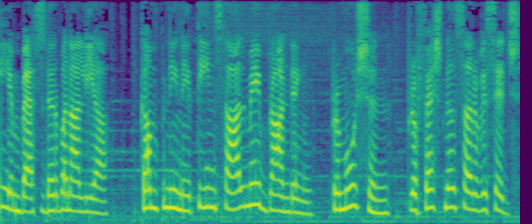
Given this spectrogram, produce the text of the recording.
एम्बेसडर बना लिया। कंपनी ने तीन साल में branding promotion professional services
